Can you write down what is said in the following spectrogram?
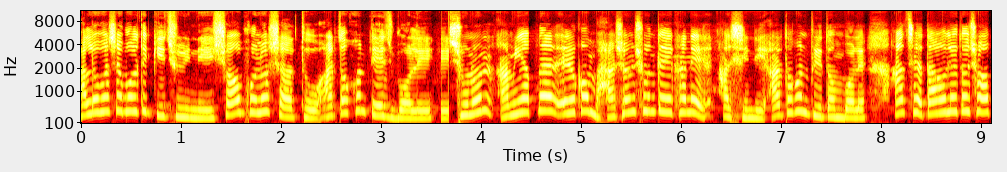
ভালোবাসা বলতে কিছুই নেই, সব হলো স্বার্থ। আর তখন তেজ বলে, শুনুন, আমি আপনার এরকম ভাষণ শুনতে এখানে আসিনি। আর তখন প্রীতম বলে আচ্ছা তাহলে তো সব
